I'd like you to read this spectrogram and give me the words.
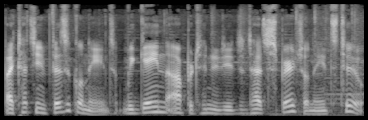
By touching physical needs, we gain the opportunity to touch spiritual needs too.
